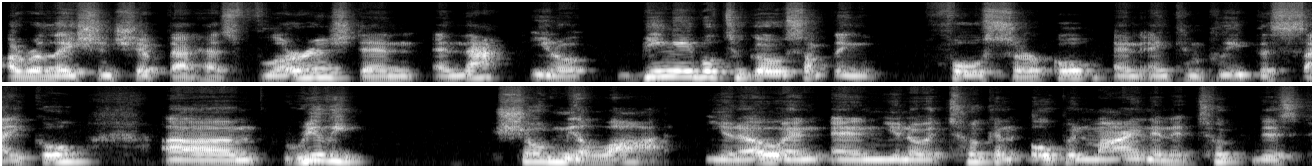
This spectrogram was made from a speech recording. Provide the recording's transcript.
a relationship that has flourished, and and that you know, being able to go something full circle and and complete the cycle um, really showed me a lot, you know, and and you know, it took an open mind, and it took this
